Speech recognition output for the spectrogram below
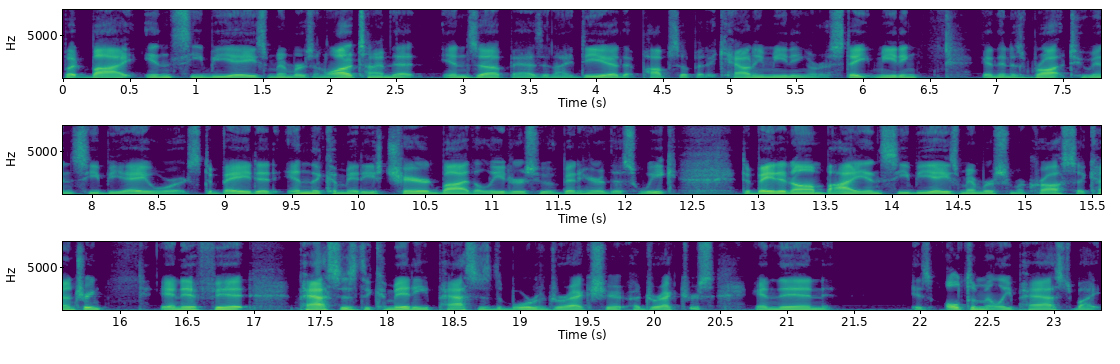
but by NCBA's members. And a lot of time that ends up as an idea that pops up at a county meeting or a state meeting and then is brought to NCBA where it's debated in the committees chaired by the leaders who have been here this week, debated on by NCBA's members from across the country. And if it passes the committee, passes the board of direction, uh, directors, and then is ultimately passed by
